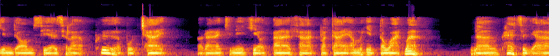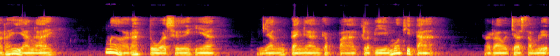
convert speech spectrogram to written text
ยินยอมเสียสละเพื่อบุตรชาย ราชินีเขียวตาศาสาดประกายอมหิตตวาดว่า นางแพทย์สยาไรอย่างอายเมื่อรักตัวเซอเฮีย ยังแต่งงานกับปาดกระบีมุทิตา เราจะสำเร็จ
